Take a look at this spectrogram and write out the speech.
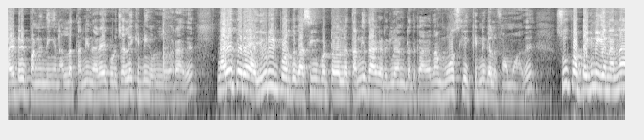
ஹைட்ரேட் பண்ணிருந்தீங்க நல்லா தண்ணி நிறைய குடிச்சாலே கிட்னி கல் வராது. நிறைய பேர் யூரின் போறதுக்கு அசிங்கப்பட்டோ இல்லை தண்ணி தாக எடுக்கலன்றதுக்காக தான் மோஸ்ட்லி கிட்னிகல் ஃபார்ம் ஆகுது. சூப்பர் டெக்னிக் என்னன்னா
